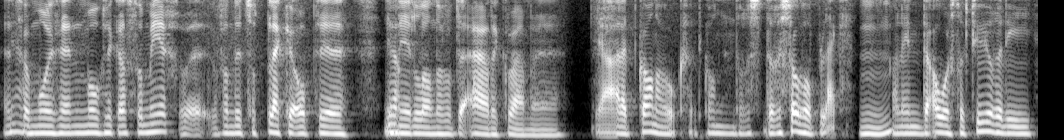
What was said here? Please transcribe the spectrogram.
het zou mooi zijn mogelijk als er meer eh, van dit soort plekken op de, in. Nederland of op de aarde kwamen. Ja, dat kan ook. Het kan, er, is, er is zoveel plek. Mhm. Alleen de oude structuren die...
